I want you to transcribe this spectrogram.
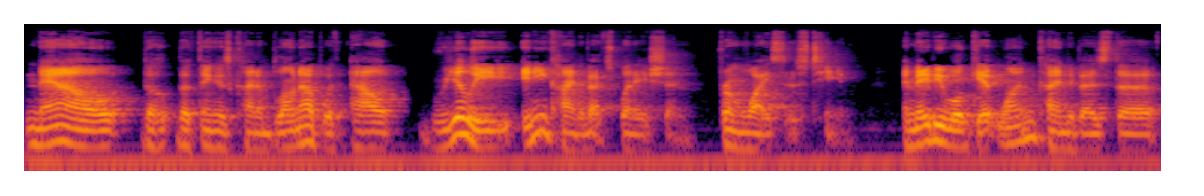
now the the thing is kind of blown up without really any kind of explanation from Weiss's team and maybe we'll get one kind of as the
